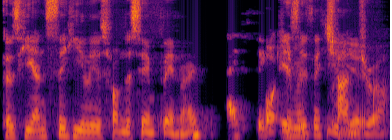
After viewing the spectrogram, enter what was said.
Because he and Saheeli is from the same plane, right? I think Or is it and Sahilia- Chandra?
